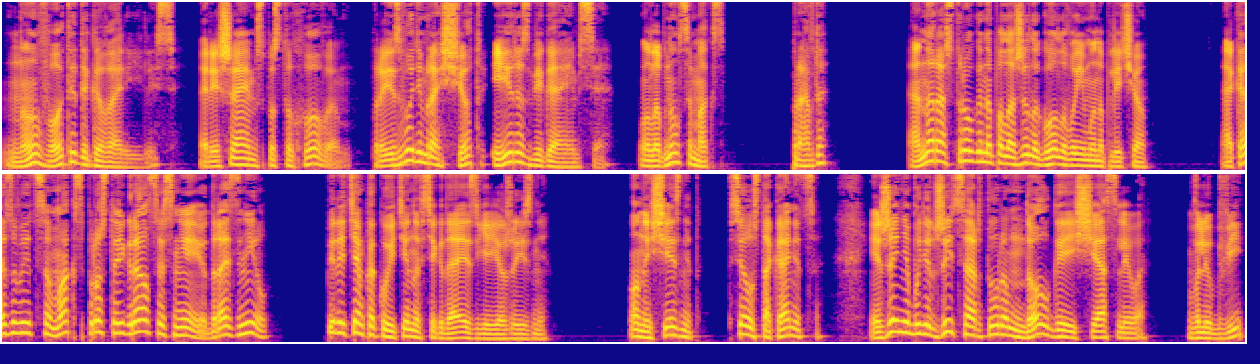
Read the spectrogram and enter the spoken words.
«Ну вот и договорились. Решаем с Пастуховым, производим расчет и разбегаемся», — улыбнулся Макс. «Правда?» Она растроганно положила голову ему на плечо. Оказывается, Макс просто игрался с нею, дразнил, перед тем, как уйти навсегда из ее жизни. Он исчезнет, все устаканится, и Женя будет жить с Артуром долго и счастливо, в любви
